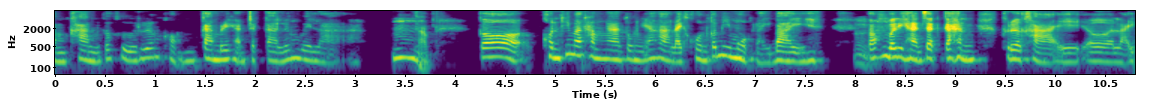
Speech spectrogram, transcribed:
สำคัญก็คือเรื่องของการบริหารจัดการเรื่องเวลาอืมครับก็คนที่มาทำงานตรงนี้ค่ะ หลายคนก็มีหมวกหลายใบ ต้องบริหารจัดการเครือข่ายเอ่อหลาย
